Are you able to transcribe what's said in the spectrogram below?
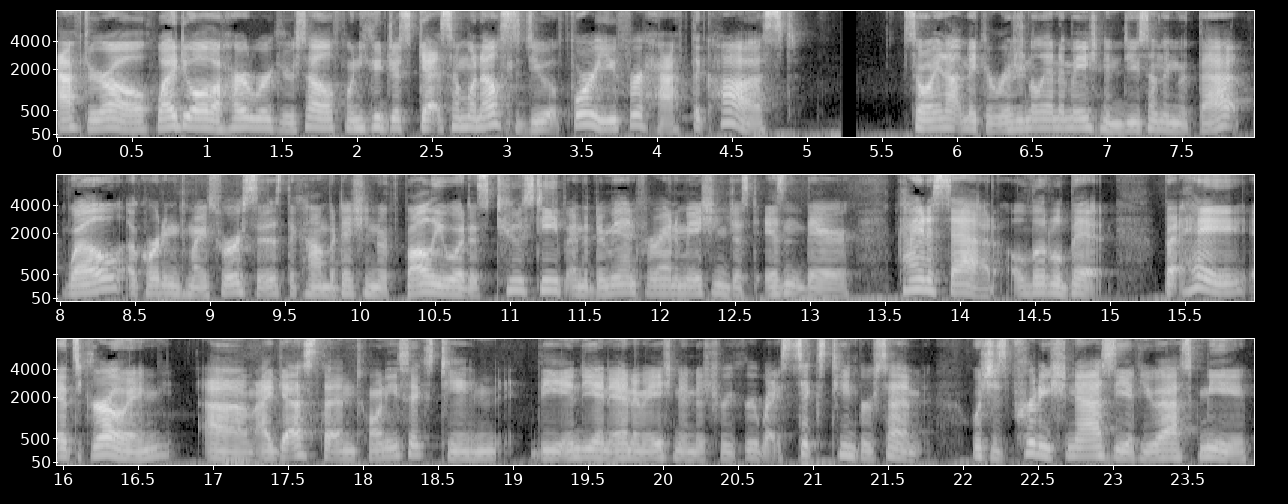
After all, why do all the hard work yourself when you could just get someone else to do it for you for half the cost? So why not make original animation and do something with that? Well, according to my sources, the competition with Bollywood is too steep and the demand for animation just isn't there. Kinda sad, a little bit. But hey, it's growing. Um, I guess that in 2016, the Indian animation industry grew by 16%, which is pretty snazzy if you ask me.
